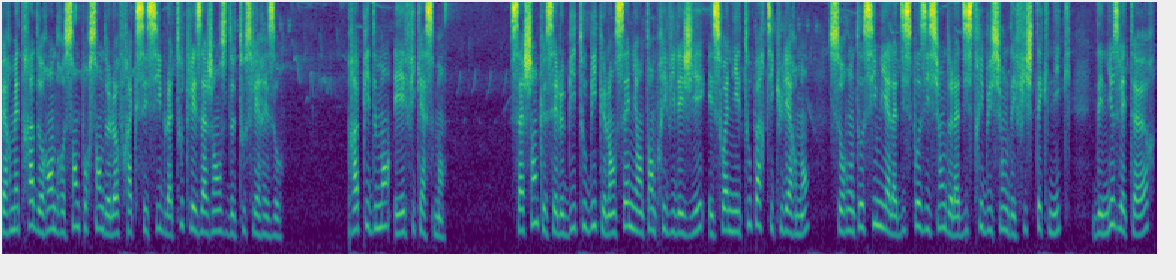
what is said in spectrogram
permettra de rendre 100% de l'offre accessible à toutes les agences de tous les réseaux. Rapidement et efficacement. Sachant que c'est le B2B que l'enseigne entend privilégier et soigner tout particulièrement, seront aussi mis à la disposition de la distribution des fiches techniques, des newsletters,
